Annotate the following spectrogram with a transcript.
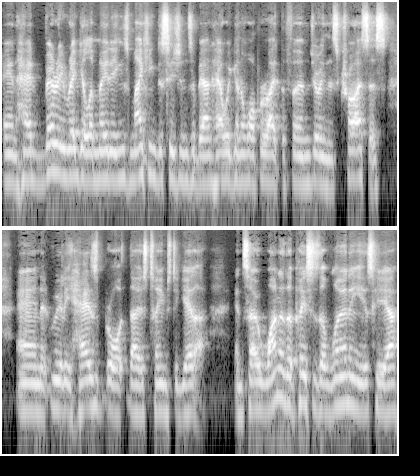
and had very regular meetings making decisions about how we're going to operate the firm during this crisis. And it really has brought those teams together. And so, one of the pieces of learning is here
